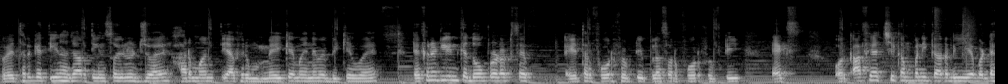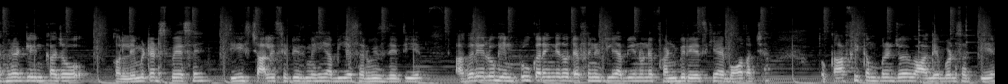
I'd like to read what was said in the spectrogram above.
तो एथर के तीन हज़ार तीन सौ यूनिट जो है हर मंथ या फिर मई के महीने में बिके हुए हैं। डेफिनेटली इनके दो प्रोडक्ट्स है। एथर 450 प्लस और 450 एक्स और काफ़ी अच्छी कंपनी कर रही है बट डेफिनेटली इनका जो लिमिटेड स्पेस है, तीस, चालीस सिटीज़ में ही अभी ये सर्विस देती है। अगर ये लोग इंप्रूव करेंगे तो डेफिनेटली अभी इन्होंने फंड भी रेज किया है, बहुत अच्छा। तो काफ़ी कंपनी जो है वो आगे बढ़ सकती है।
